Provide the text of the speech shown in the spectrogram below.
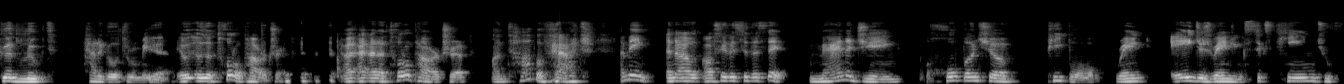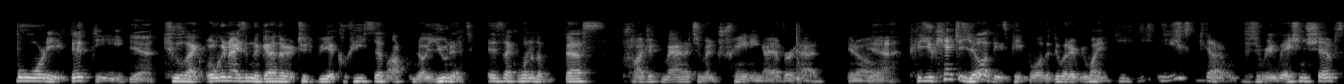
good loot had to go through me. Yeah. It, was, it was a total power trip. I, I had a total power trip. On top of that, I mean, and I'll, I'll say this to this day, managing a whole bunch of people, range, ages ranging 16 to 40, 50, Yeah, to like organize them together to be a cohesive op- no, unit is like one of the best project management training I ever had. You know, yeah, because you can't just yell at these people to do whatever you want. You, you, you just gotta just relationships.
